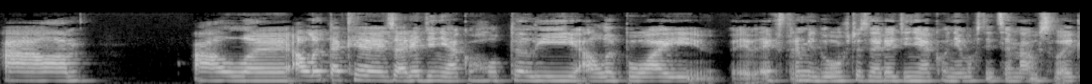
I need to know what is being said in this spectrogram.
A, ale, ale také zariadenia ako hotely alebo aj extrémne dôležité zariadenia ako nemocnice majú svoje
